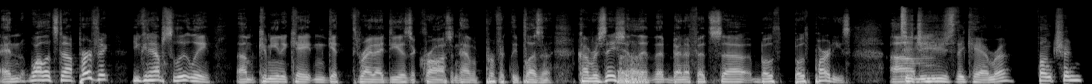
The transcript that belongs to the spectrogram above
And while it's not perfect, you can absolutely um, communicate and get the right ideas across and have a perfectly pleasant conversation Uh-huh. that, that benefits uh, both both parties. Did you Um, use the camera function?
